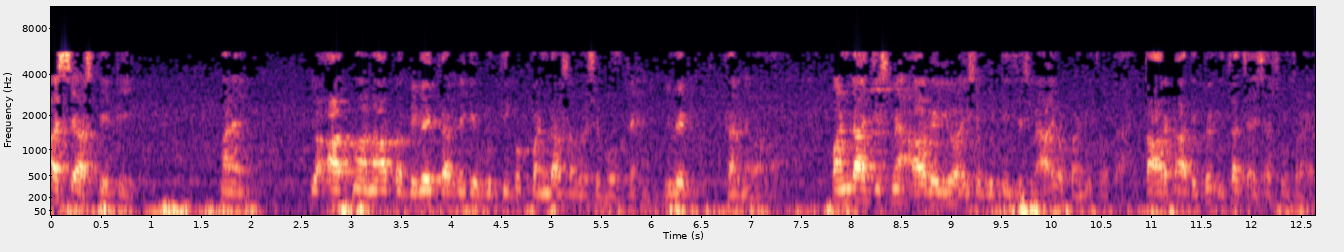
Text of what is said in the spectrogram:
अस्य अस्थिति माने जो आत्मा अनात्मा विवेक करने की बुद्धि को पंडा शब्द से बोलते हैं, विवेक करने वाला। पंडा जिसमें आ गई हो, ऐसी बुद्धि जिसमें आए, वो पंडित होता है। तारकादिव्य इतच ऐसा सूत्र है।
